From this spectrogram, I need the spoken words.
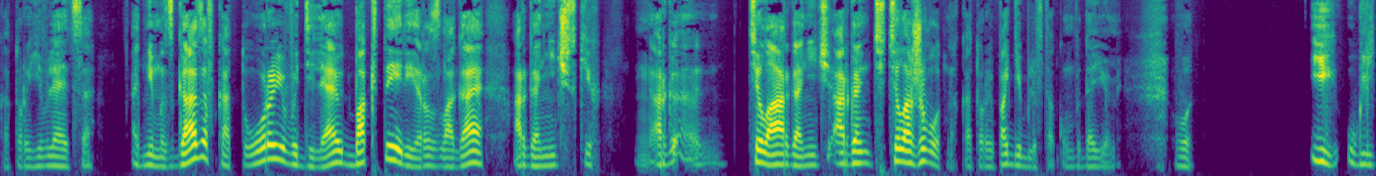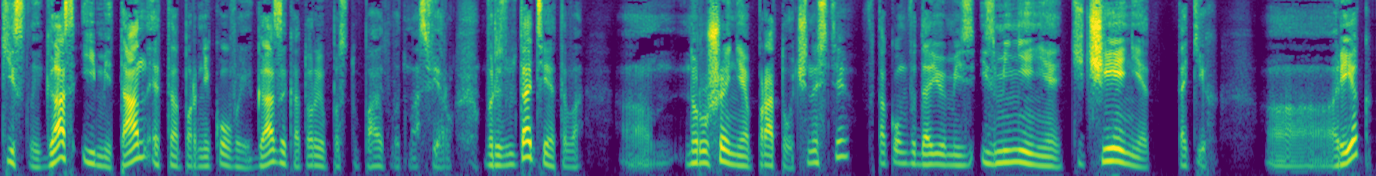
который является одним из газов, которые выделяют бактерии, разлагая органических орга, тела, органич, орган, тела животных, которые погибли в таком водоеме. Вот и углекислый газ, и метан – это парниковые газы, которые поступают в атмосферу. В результате этого э, нарушение проточности в таком водоеме, из, изменение течения таких э, рек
